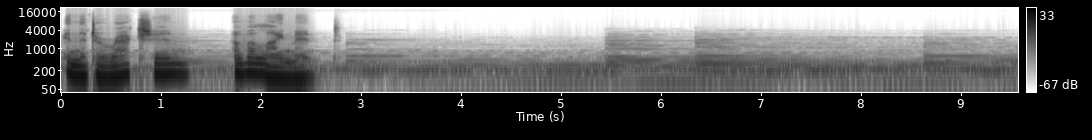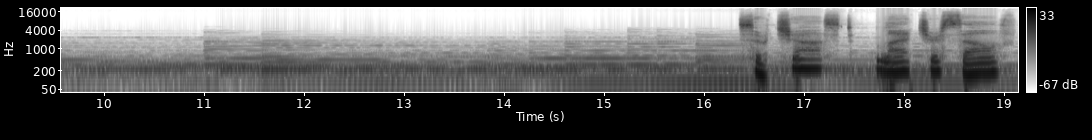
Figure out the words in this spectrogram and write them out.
in the direction of alignment. So just let yourself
